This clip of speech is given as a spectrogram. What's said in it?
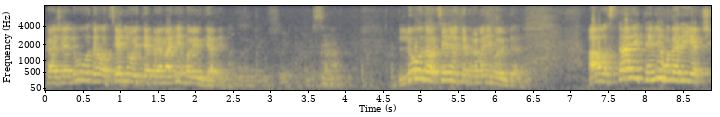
kaže, ljude ocjenjujte prema njihovim djedima. Ljude ocjenjujte prema njihovim djedima. A ostavite njihove riječi.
